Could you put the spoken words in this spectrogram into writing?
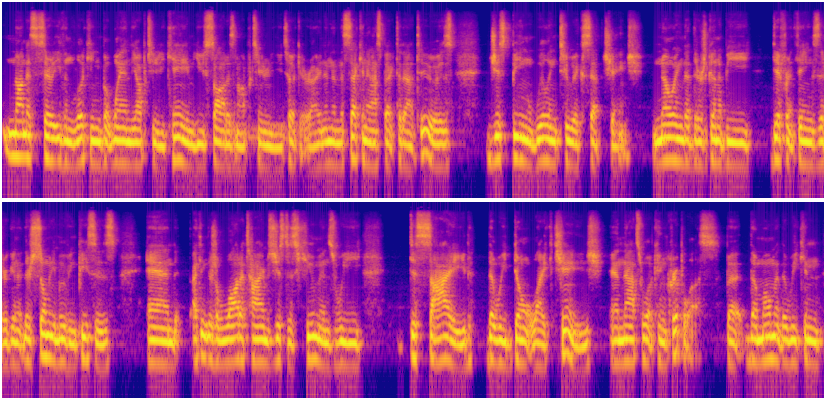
not necessarily even looking, but when the opportunity came, you saw it as an opportunity and you took it, right? And then the second aspect to that too is just being willing to accept change, knowing that there's going to be different things that are going to. There's so many moving pieces, and I think there's a lot of times just as humans we decide that we don't like change and that's what can cripple us. But the moment that we can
